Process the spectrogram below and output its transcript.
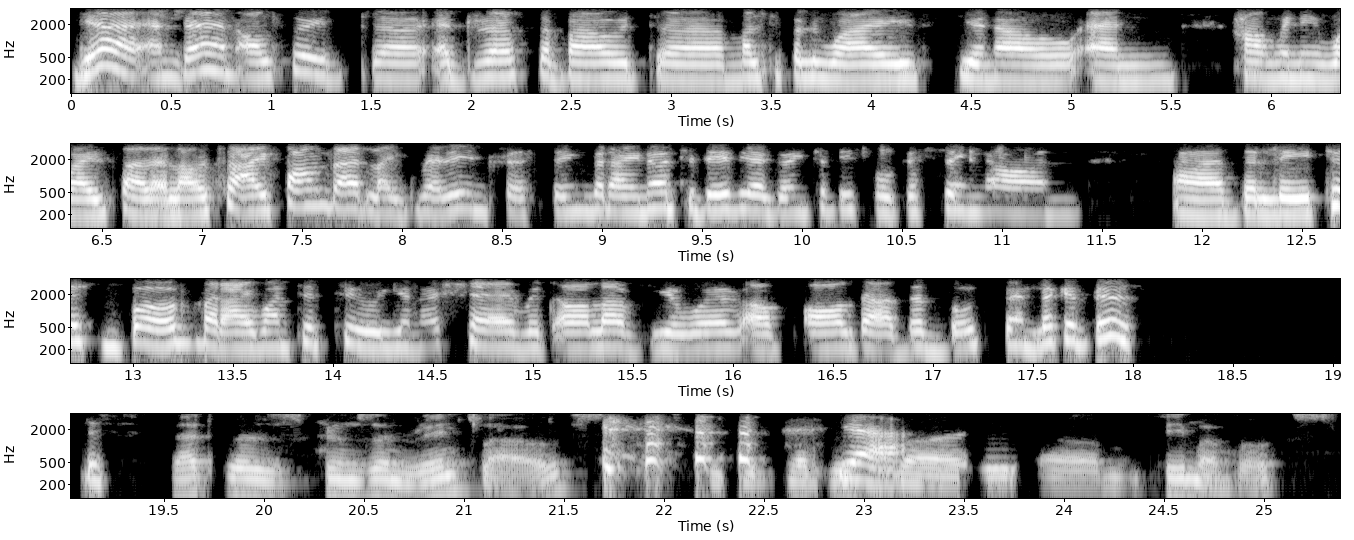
yeah, and then also it uh, addressed about uh, multiple wives, you know, and how many wives are allowed. So I found that like very interesting. But I know today we are going to be focusing on uh, the latest book, but I wanted to, you know, share with all our viewers of all the other books. And look at this. this. That was Crimson Rain Clouds, yeah. by um, Thema Books,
